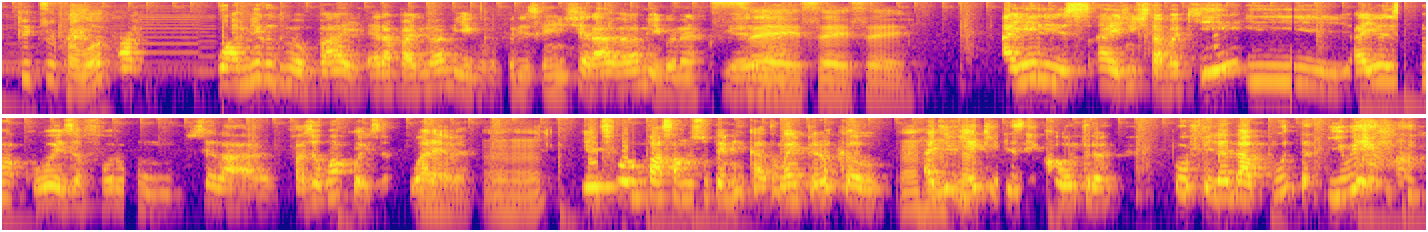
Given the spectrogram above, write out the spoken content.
O que, que você falou? O amigo do meu pai era pai do meu amigo, por isso que a gente era amigo, né? Sei, sei, sei. Aí eles. Aí a gente tava aqui e. Aí eles uma coisa, foram, sei lá, fazer alguma coisa, whatever. Uhum. E eles foram passar no supermercado lá em Perocão. uhum. Adivinha que eles encontram o filho da puta e o irmão,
